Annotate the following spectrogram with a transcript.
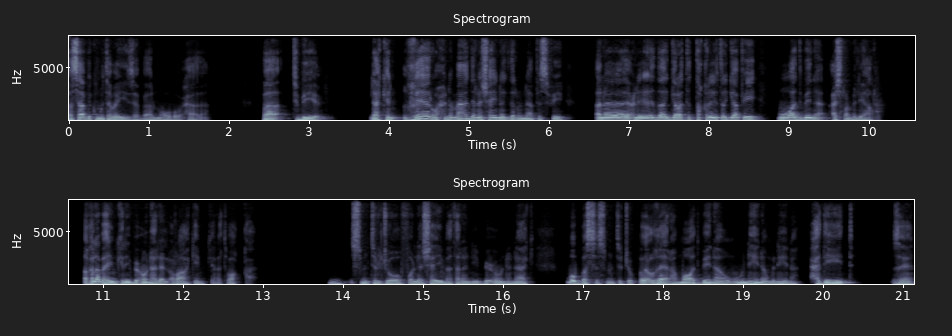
فسابك متميزة بهالموضوع هذا. فتبيع. لكن غيره إحنا ما عندنا شيء نقدر ننافس فيه. أنا يعني إذا قرأت التقرير تلقى فيه مواد بناء 10 مليار. أغلبها يمكن يبيعونها للعراق يمكن أتوقع. اسمنت الجوف ولا شيء مثلا يبيعون هناك. مو بس اسمنت الجوف غيرها مواد بناء ومن هنا ومن هنا حديد زين.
